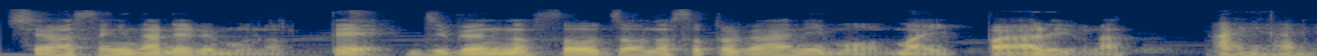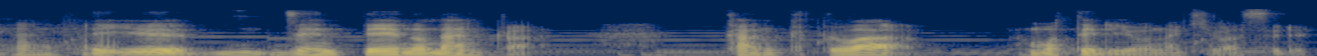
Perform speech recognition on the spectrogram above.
幸せになれるものって自分の想像の外側にもまあいっぱいあるよなっ。ていう前提のなんか感覚は持てるような気はする。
